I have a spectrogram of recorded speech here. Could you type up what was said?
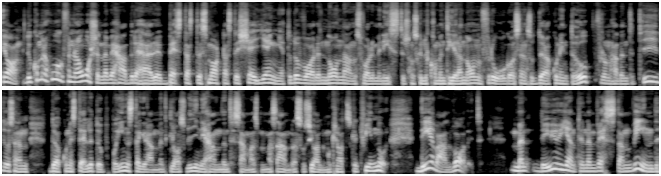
Ja, du kommer ihåg för några år sedan när vi hade det här bästaste, smartaste tjejgänget och då var det någon ansvarig minister som skulle kommentera någon fråga och sen så dök hon inte upp för hon hade inte tid och sen dök hon istället upp på Instagram med ett glas vin i handen tillsammans med massa andra socialdemokratiska kvinnor. Det var allvarligt. Men det är ju egentligen en västanvind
